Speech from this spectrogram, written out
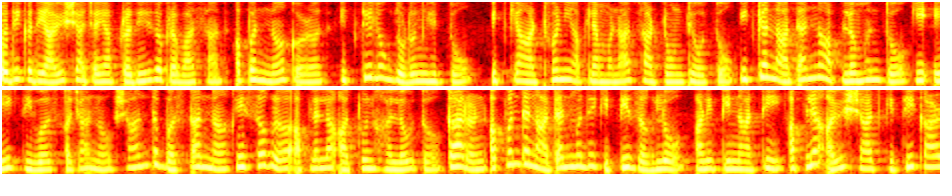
कधी कधी आयुष्याच्या या प्रदीर्घ प्रवासात आपण न कळत इतके लोक जोडून घेतो. इतक्या आठवणी आपल्या मनात साठवून ठेवतो. इतक्या नात्यांना आपलं म्हणतो की एक दिवस अचानक शांत बसताना हे सगळं आपल्याला आतून हलवतं. कारण आपण त्या नात्यांमध्ये किती जगलो आणि ती नाती आपल्या आयुष्यात किती काळ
